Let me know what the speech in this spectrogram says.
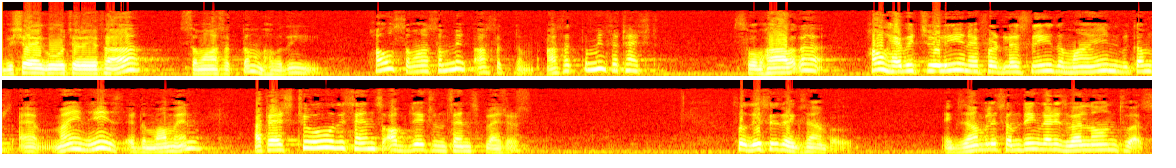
विषय गोचरे था समासक्तम भवति हाउ समासम्यक आसक्तम आसक्तम मीन्स अटैच्ड स्वभावतः how habitually and effortlessly the mind becomes uh, mind is at the moment attached to the sense objects and sense pleasures so this is the example Example is something that is well known to us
